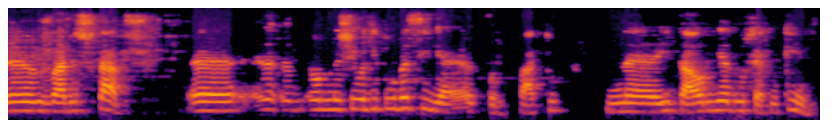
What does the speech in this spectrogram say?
é os vários Estados. Onde nasceu a diplomacia, foi de facto na Itália do século XV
